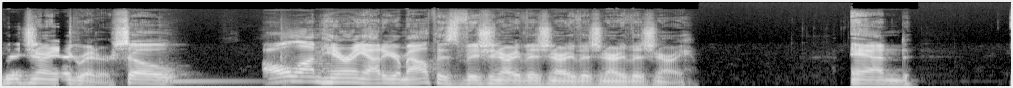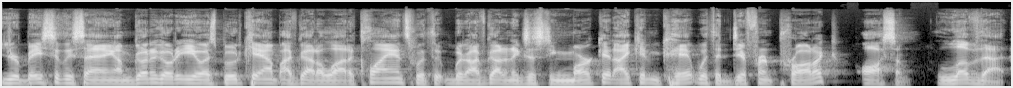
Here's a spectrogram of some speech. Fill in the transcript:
Visionary integrator. So all I'm hearing out of your mouth is visionary, visionary, visionary, visionary, and you're basically saying I'm going to go to EOS Bootcamp. I've got a lot of clients with, but I've got an existing market I can hit with a different product. Awesome, love that.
